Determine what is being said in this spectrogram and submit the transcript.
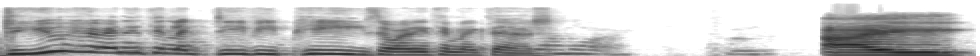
Do you hear anything like EVPs or anything like that? I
